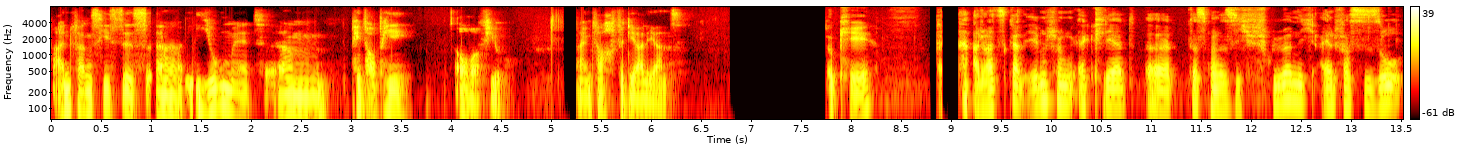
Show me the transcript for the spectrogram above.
anfangs hieß es äh, UMAD ähm, PvP Overview. Einfach für die Allianz. Okay. Aber du hast gerade eben schon erklärt, äh, dass man sich früher nicht einfach so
